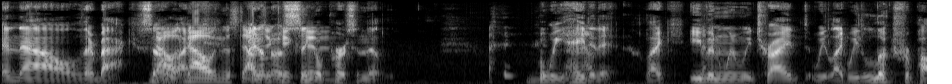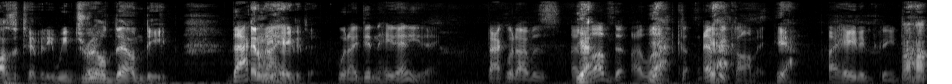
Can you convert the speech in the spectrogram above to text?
And now they're back. So now, like, now I nostalgia don't know a single person that, but we hated it. Like even when we tried, we like we looked for positivity. We drilled down deep, back and when we I, hated it. when I didn't hate anything. Back when I was, I Yeah. loved it. I loved Yeah. co- every Yeah. comic. Yeah. I hated Green Team. Uh huh.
